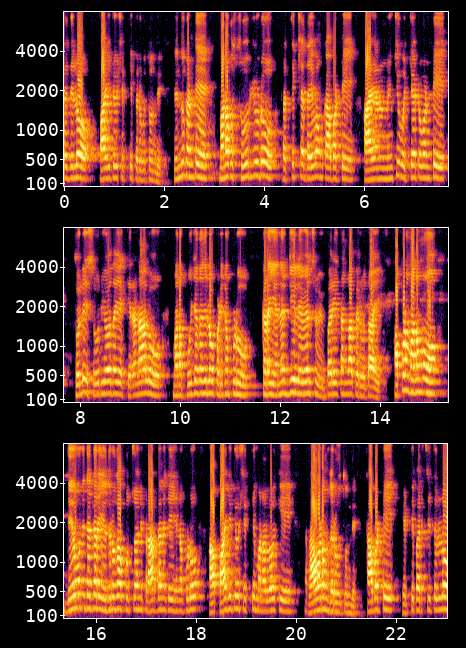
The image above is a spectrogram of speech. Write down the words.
గదిలో పాజిటివ్ శక్తి పెరుగుతుంది. ఎందుకంటే మనకు సూర్యుడు ప్రత్యక్ష దైవం కాబట్టి ఆయన నుంచి వచ్చేటువంటి తొలి సూర్యోదయ కిరణాలు మన పూజ గదిలో పడినప్పుడు ఇక్కడ ఎనర్జీ లెవెల్స్ విపరీతంగా పెరుగుతాయి. అప్పుడు మనము దేవుని దగ్గర ఎదురుగా కూర్చొని ప్రార్థన చేసినప్పుడు ఆ పాజిటివ్ శక్తి మనలోకి రావడం జరుగుతుంది. కాబట్టి ఎట్టి పరిస్థితుల్లో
